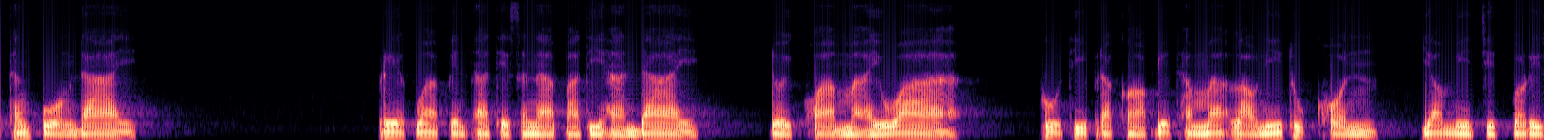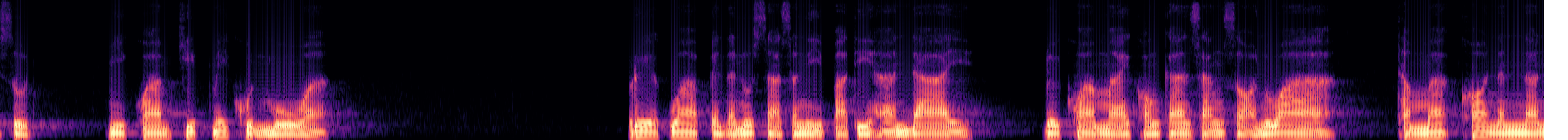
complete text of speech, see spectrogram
สทั้งปวงได้ เรียกว่าเป็นอาเทศนาปาฏิหารได้ โดยความหมายว่า ผู้ที่ประกอบด้วยธรรมะเหล่านี้ทุกคนย่อมมีจิตบริสุทธิ์ มีความคิดไม่ขุนมัว เรียกว่าเป็นอนุสาสนีปาฏิหารได้ โดยความหมายของการสั่งสอนว่า ธรรมะข้อนั้น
